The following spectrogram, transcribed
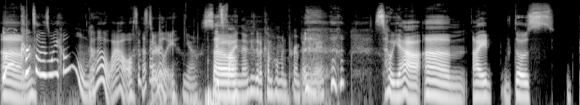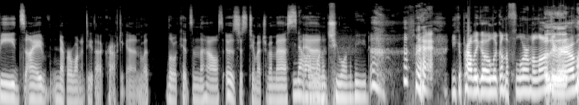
Look, Um, Kurt's on his way home. Oh wow, So that's excited. early. Yeah, So it's fine though. He's gonna come home and primp anyway. So yeah, um, I those beads. I never want to do that craft again with little kids in the house. It was just too much of a mess. now I want to chew on a bead. You could probably go look on the floor in my laundry room.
